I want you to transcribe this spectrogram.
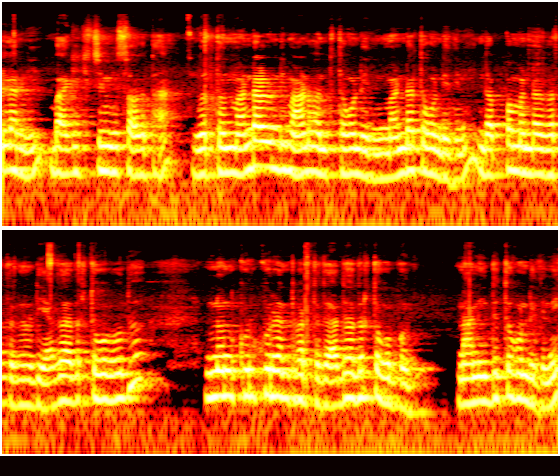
ಎಲ್ಲರಿಗೆ. ಬಾಗಿ ಕಿಚನ್ಗೆ ಸ್ವಾಗತ. ಇವತ್ತೊಂದು ಮಂಡಾಳ ಉಂಡಿ ಮಾಡುವಂತ ತೊಗೊಂಡಿದ್ದೀನಿ ಮಂಡ ತೊಗೊಂಡಿದ್ದೀನಿ ದಪ್ಪ ಮಂಡಾಳ ಬರ್ತದೆ ನೋಡಿ. ಅದಾದ್ರೂ ತೊಗೋಬೋದು. ಇನ್ನೊಂದು ಕುರ್ಕುರೆ ಅಂತ ಬರ್ತದೆ. ಅದು ಆದರೂ ತೊಗೋಬೋದು. ನಾನು ಇದು ತೊಗೊಂಡಿದ್ದೀನಿ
